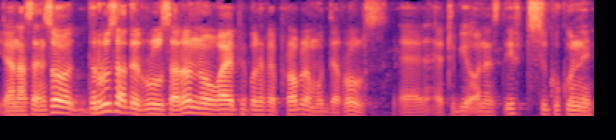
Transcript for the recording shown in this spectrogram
You understand? So the rules are the rules. I don't know why people have a problem with the rules. to be honest, if Sekhukhune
